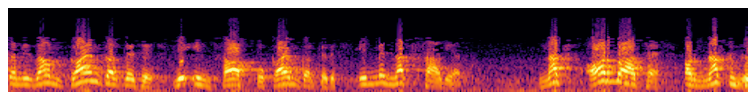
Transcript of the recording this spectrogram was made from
کا نظام قائم کرتے تھے، یہ انصاف کو قائم کرتے تھے۔ ان میں نقص آ گیا تھا۔ نقص اور بات ہے اور نقض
